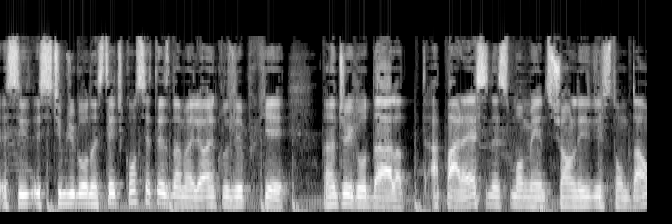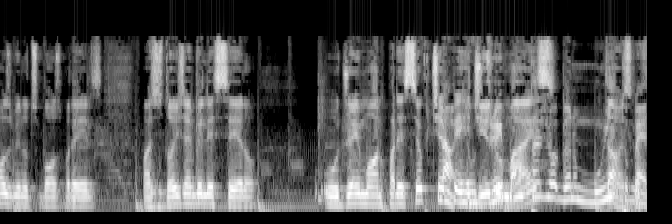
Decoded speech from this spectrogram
Esse, esse time de Golden State com certeza não é melhor, inclusive porque Andrew Iguodala aparece nesse momento, Sean Livingston dá uns minutos bons para eles, mas os dois já envelheceram. O Draymond pareceu que tinha Não, perdido o Draymond mais. tá jogando muito Então, melhor.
